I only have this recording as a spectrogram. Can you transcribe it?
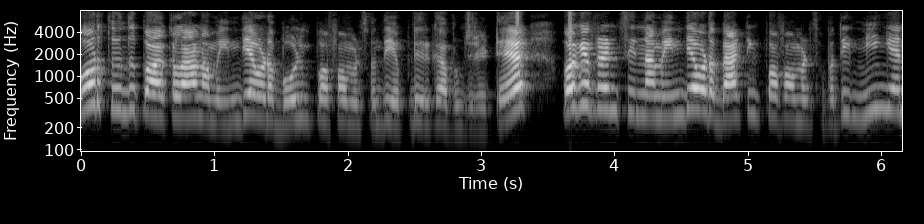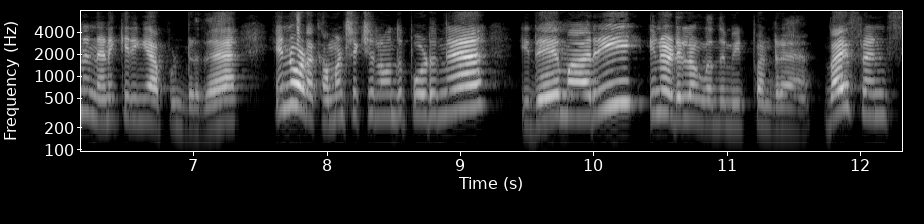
பொறுத்து வந்து பார்க்கலாம். நம்ம இந்தியாவோட பவுலிங் பர்ஃபார்மன்ஸ் வந்து எப்படி இருக்கு அப்படின்னு சொல்லிட்டு. ஓகே ஃப்ரெண்ட்ஸ் நம்ம இந்தியாவோட பேட்டிங் பர்ஃபார்மன்ஸ் பத்தி நீங்க என்ன நினைக்கிறீங்க அப்படின்றத என்னோட கமெண்ட் செக்ஷனில் வந்து போடுங்க. இதே மாதிரி இன்னொரு உங்களை வந்து மீட் பண்றேன். பை ஃப்ரெண்ட்ஸ்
